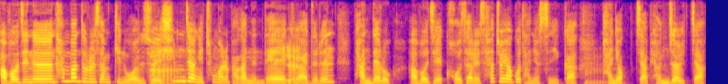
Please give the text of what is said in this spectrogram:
아버지는 한반도를 삼킨 원수의 아. 심장에 총알을 박았는데 그 예. 그 아들은 반대로 아버지의 거사를 사죄하고 다녔으니까 음. 반역자, 변절자,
